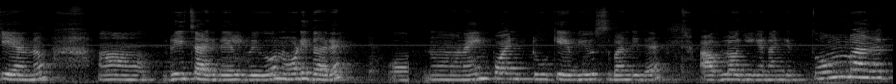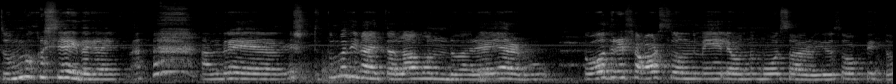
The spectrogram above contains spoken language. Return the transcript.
K ಅನ್ನು ರೀಚ್ ಆಗಿದೆ ಎಲ್ರಿಗೂ ನೋಡಿದ್ದಾರೆ. Nine point two K views ಬಂದಿದೆ. ಆ ಬ್ಲಾಗಿಗೆ ನನಗೆ ತುಂಬ ಅಂದರೆ ತುಂಬ ಖುಷಿಯಾಗಿದೆ ಗಾಯ್ಸ್ ಅಂದರೆ ಎಷ್ಟು, ತುಂಬ ದಿನ ಆಯ್ತಲ್ಲ, ಒಂದೂವರೆ, ಎರಡು, ಹೋದರೆ ಶಾರ್ಟ್ಸ್ ಒಂದು ಮೇಲೆ ಒಂದು ಮೂವತ್ತು ಸಾವಿರ ವ್ಯೂಸ್ ಹೋಗ್ತಿತ್ತು.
